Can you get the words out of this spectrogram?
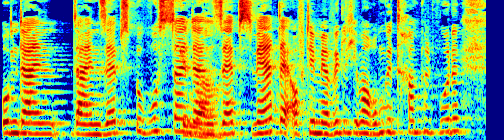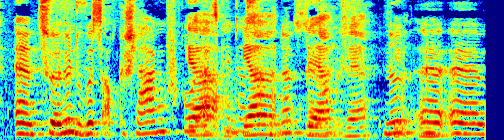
um dein, dein Selbstbewusstsein, genau. deinen Selbstwert, der auf dem ja wirklich immer rumgetrampelt wurde, äh, zu erhöhen. Du wirst auch geschlagen früher ja, als Kind. Hast ja, du, ne? sehr, genau. sehr. Ne? Äh, äh,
